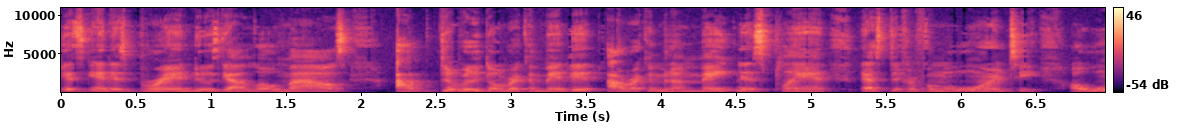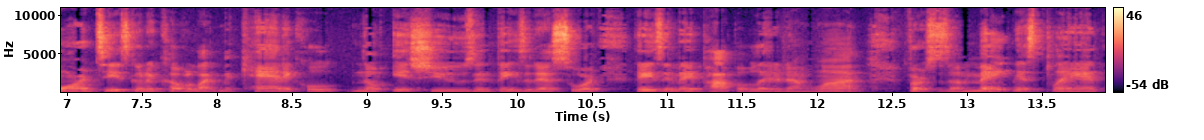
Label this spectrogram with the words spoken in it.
it's, and it's brand new, it's got low miles, I really don't recommend it. I recommend a maintenance plan that's different from a warranty. A warranty is going to cover like mechanical you know, issues and things of that sort, things that may pop up later down the line. Versus a maintenance plan,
